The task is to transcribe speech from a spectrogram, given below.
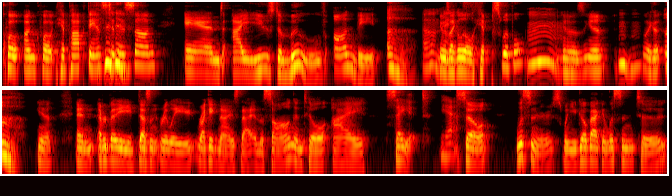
quote unquote hip hop dance to this song. And I used a move on the uh. Oh, nice. It was like a little hip swivel. Mm. It was, you know, hmm like a uh, you know, and everybody doesn't really recognize that in the song until I say it. Yeah. So, listeners, when you go back and listen to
